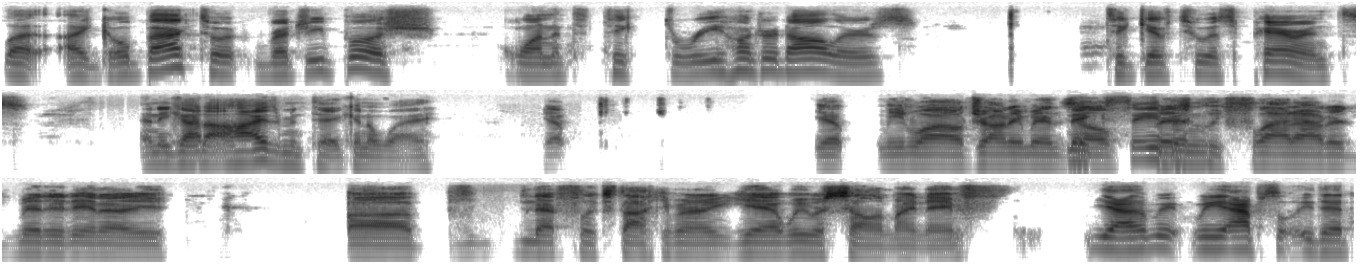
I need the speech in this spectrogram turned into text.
Let I go back to it. Reggie Bush wanted to take three hundred dollars to give to his parents, and he got a Heisman taken away. Yep. Yep. Meanwhile, Johnny Manziel Saban- basically flat out admitted in a uh Netflix documentary, yeah, we were selling my name. Yeah, we, we absolutely did.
